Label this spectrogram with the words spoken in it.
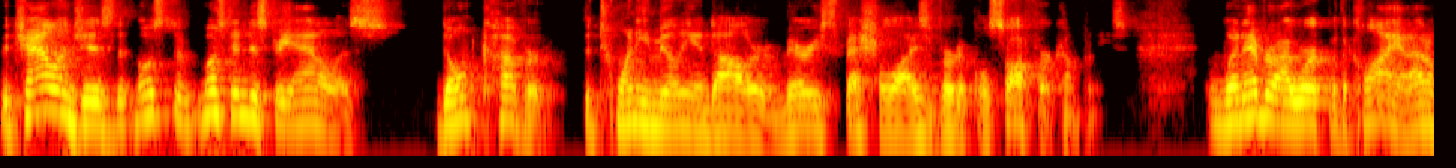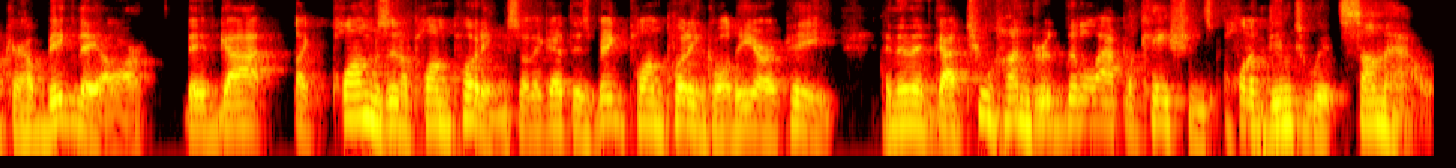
the challenge is that most of most industry analysts don't cover the $20 million very specialized vertical software companies. Whenever I work with a client, I don't care how big they are, they've got like plums in a plum pudding. So they got this big plum pudding called ERP, and then they've got 200 little applications plugged into it somehow.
